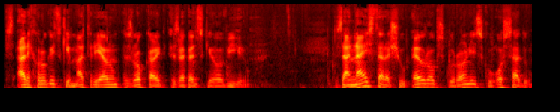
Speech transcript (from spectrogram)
s archeologickým materiálom z lokalit z Lepenského víru. Za najstaršiu európsku rolnickú osadu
